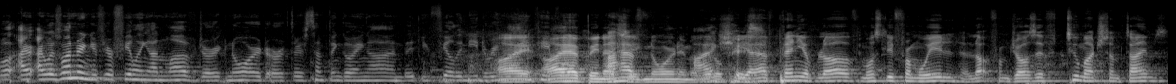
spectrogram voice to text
Well, I, I was wondering if you're feeling unloved or ignored, or if there's something going on that you feel the need to I, remind people. I have been I actually have- ignoring him a little Actually, bit. I have plenty of love, mostly from Will, a lot from Josef, too much sometimes.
